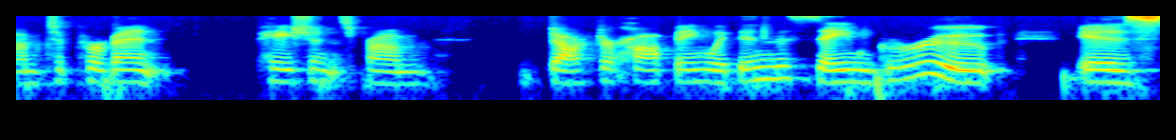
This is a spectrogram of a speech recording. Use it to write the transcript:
um, to prevent patients from doctor hopping within the same group is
